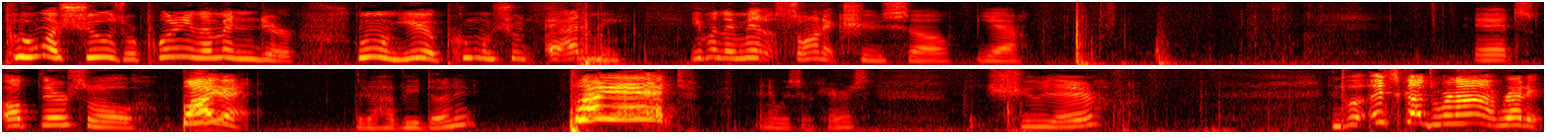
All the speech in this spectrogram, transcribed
Puma shoes. We're putting them in there. Oh yeah, Puma shoes. Add me. Even they made a Sonic shoes, so yeah. It's up there, so buy it. Did I have you done it? Buy it. Anyways, who cares? Put shoe there. But it's because we're not ready.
